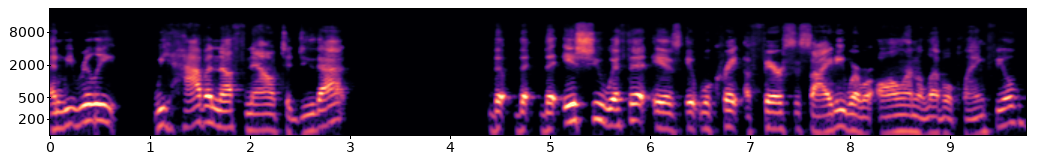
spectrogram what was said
And we really we have enough now to do that. The, the the issue with it is it will create a fair society where we're all on a level playing field.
